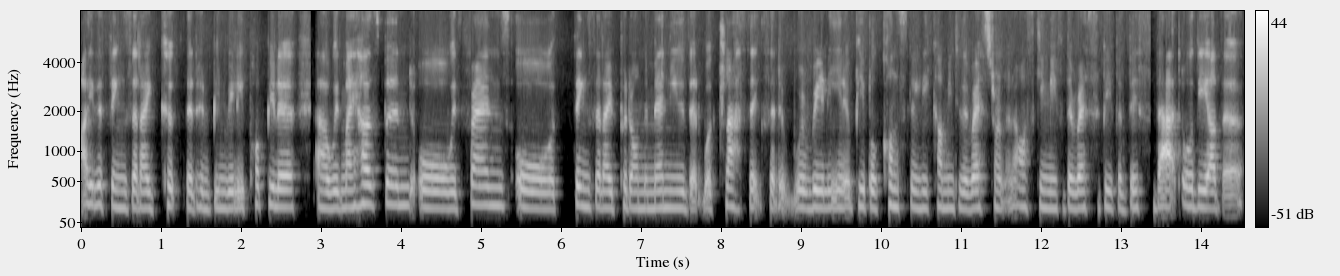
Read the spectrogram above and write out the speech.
either things that I cooked that had been really popular uh, with my husband or with friends or things that I put on the menu that were classics that were really, you know, people constantly coming to the restaurant and asking me for the recipe for this, that, or the other.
